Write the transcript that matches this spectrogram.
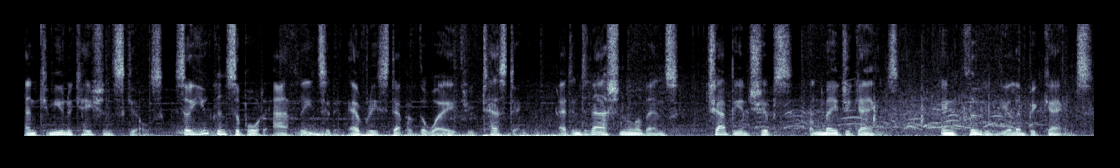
and communication skills so you can support athletes at every step of the way through testing at international events, championships, and major games, including the Olympic Games.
